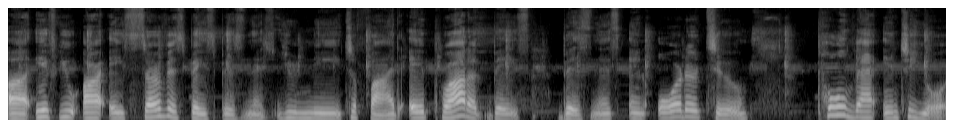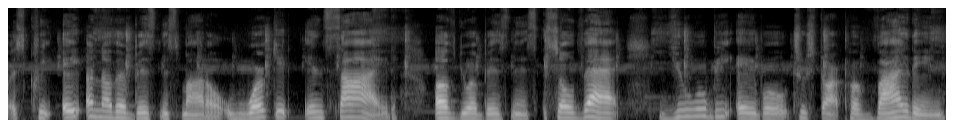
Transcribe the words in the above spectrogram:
Uh, if you are a service based business, you need to find a product based business in order to pull that into yours, create another business model, work it inside of your business so that you will be able to start providing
